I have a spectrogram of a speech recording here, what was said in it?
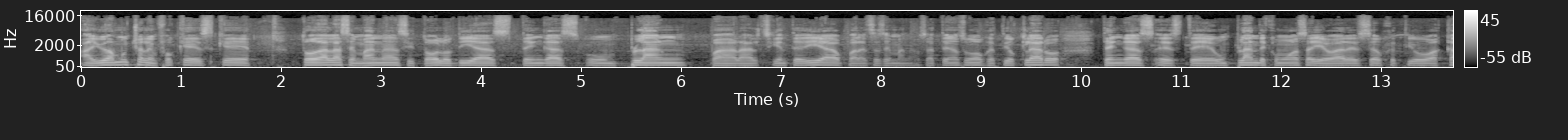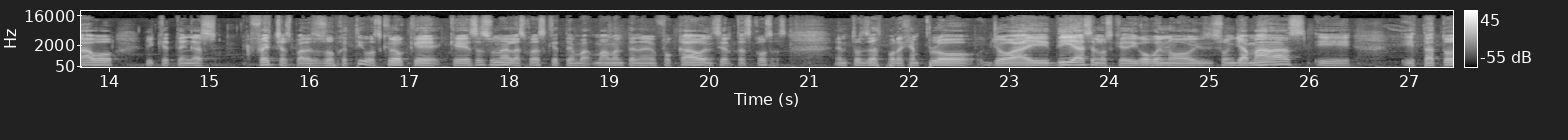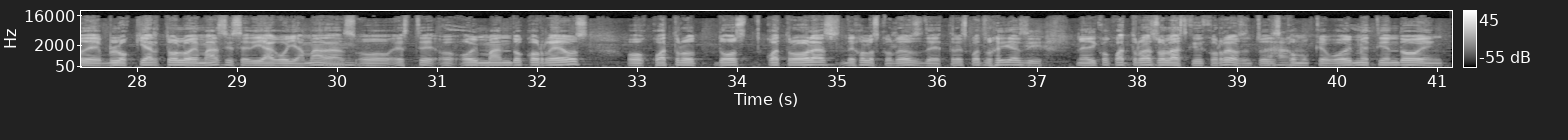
ayuda mucho al enfoque es que todas las semanas y todos los días tengas un plan para el siguiente día o para esa semana. O sea, tengas un objetivo claro, tengas este un plan de cómo vas a llevar ese objetivo a cabo y que tengas fechas para esos objetivos. Creo que, que esa es una de las cosas que te va, a mantener enfocado en ciertas cosas. Entonces, por ejemplo, yo hay días en los que digo, bueno, hoy son llamadas y y trato de bloquear todo lo demás y ese día hago llamadas o este hoy mando correos o cuatro, dos, cuatro horas, dejo los correos de tres, cuatro días y me dedico cuatro horas solo a escribir correos. Entonces Ajá. como que voy metiendo en,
